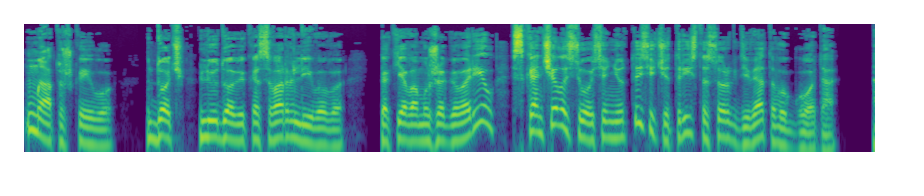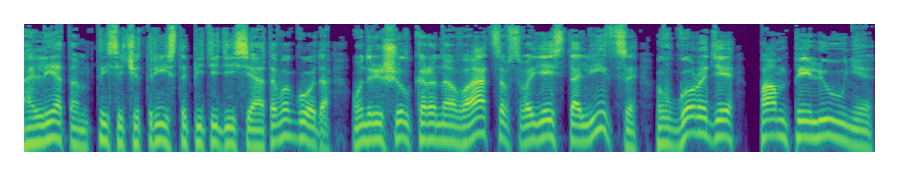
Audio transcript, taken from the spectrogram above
Матушка его, дочь Людовика Сварливого, как я вам уже говорил, скончалась осенью 1349 года, а летом 1350 года он решил короноваться в своей столице, в городе Пампелюне,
